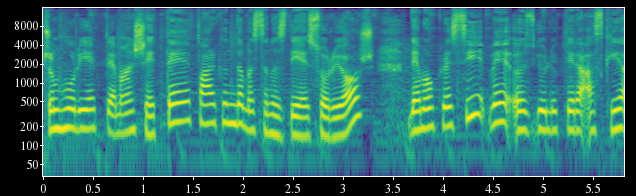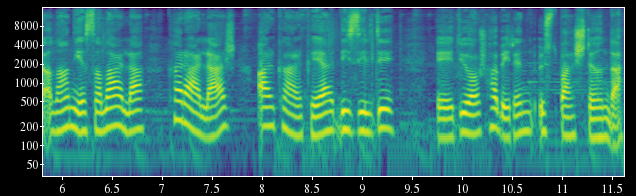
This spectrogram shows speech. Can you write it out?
Cumhuriyet de manşette farkında mısınız diye soruyor. Demokrasi ve özgürlükleri askıya alan yasalarla kararlar arka arkaya dizildi e, diyor haberin üst başlığında.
